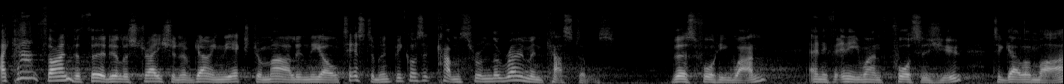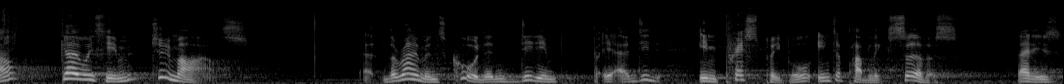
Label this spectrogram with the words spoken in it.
I can't find the third illustration of going the extra mile in the Old Testament because it comes from the Roman customs. Verse 41 And if anyone forces you to go a mile, go with him two miles. Uh, the Romans could and did, imp- uh, did impress people into public service, that is,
